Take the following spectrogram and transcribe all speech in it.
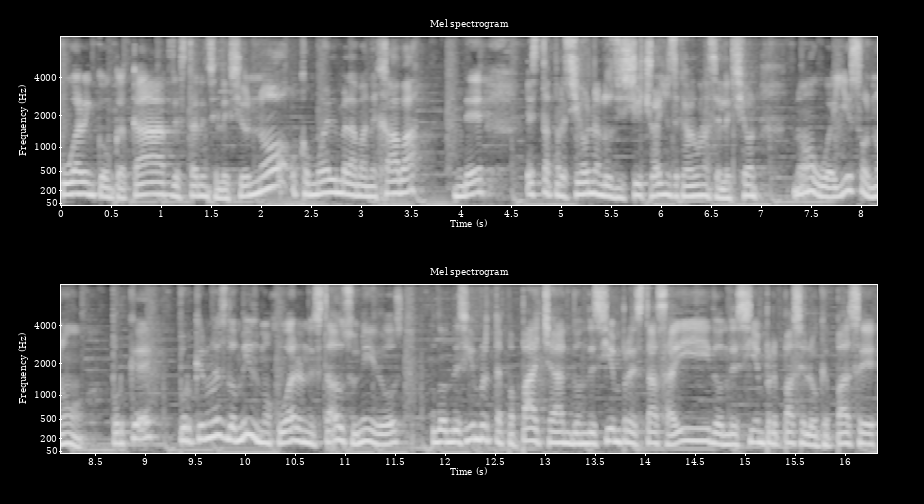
jugar en CONCACAF, de estar en selección, no como él me la manejaba, de esta presión a los 18 años de crear una selección. No, güey, eso no. ¿Por qué? Porque no es lo mismo jugar en Estados Unidos, donde siempre te apapachan, donde siempre estás ahí, donde siempre pase lo que pase,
